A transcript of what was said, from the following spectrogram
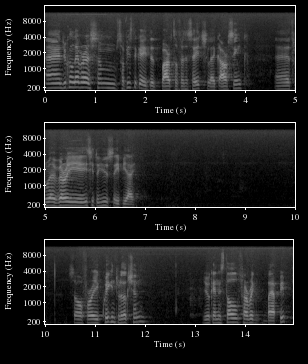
And you can leverage some sophisticated parts of SSH, like rsync, uh, through a very easy to use API. So for a quick introduction, you can install Fabric via pip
